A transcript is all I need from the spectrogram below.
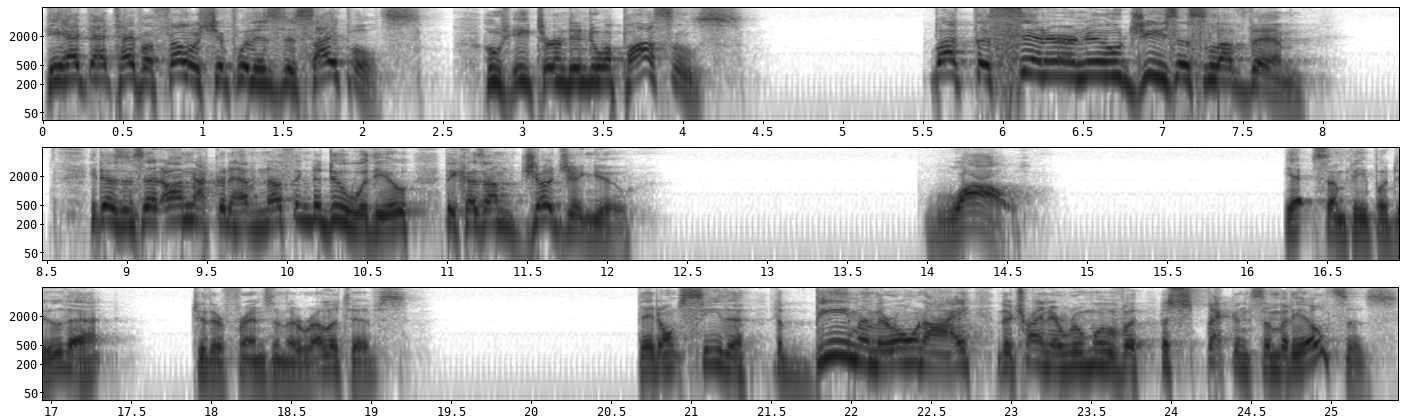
He had that type of fellowship with his disciples, who he turned into apostles. But the sinner knew Jesus loved them. He doesn't say, I'm not going to have nothing to do with you because I'm judging you. Wow. Yet some people do that to their friends and their relatives. They don't see the, the beam in their own eye, they're trying to remove a, a speck in somebody else's.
